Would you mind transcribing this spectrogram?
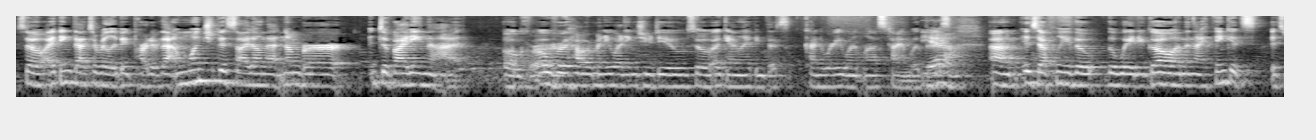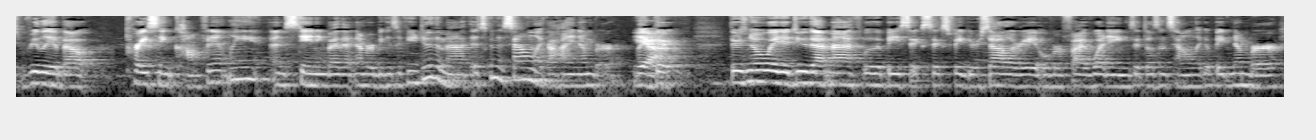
So I think that's a really big part of that. And once you decide on that number, dividing that Over. over however many weddings you do. So again, I think that's kind of where you went last time with this. Yeah. Um, is definitely the the way to go. And then I think it's it's really about pricing confidently and standing by that number because if you do the math, it's going to sound like a high number. Like Yeah. there- there's no way to do that math with a basic six figure salary over five weddings. It doesn't sound like a big number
